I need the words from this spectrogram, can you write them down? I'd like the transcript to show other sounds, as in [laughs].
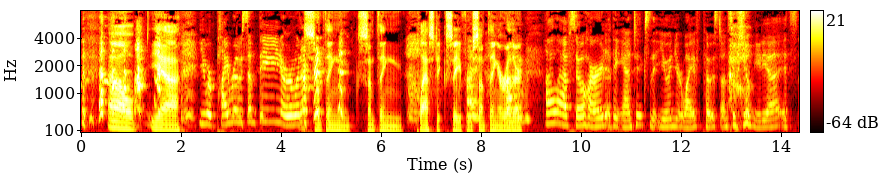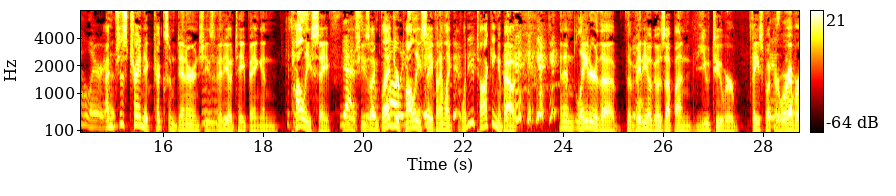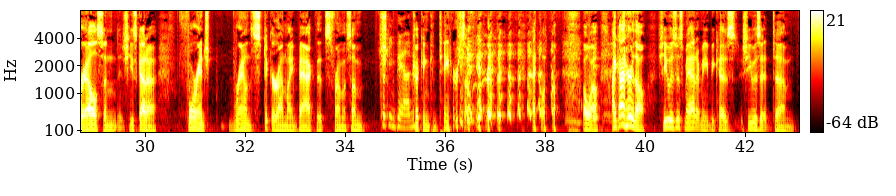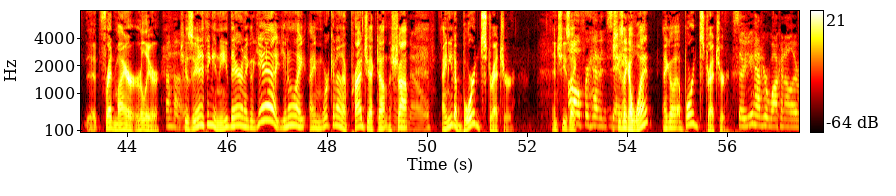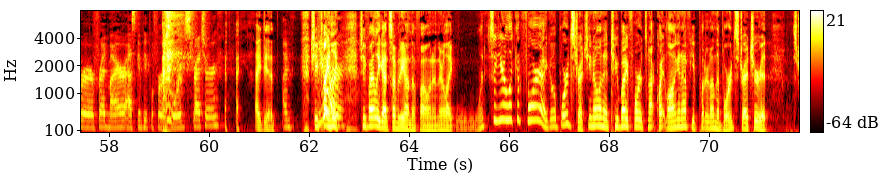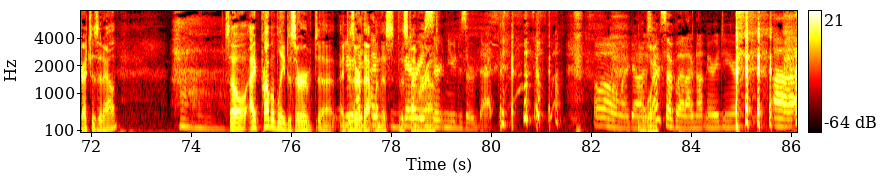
[laughs] Oh, yeah. you were pyro something or whatever. Something something plastic safe or [laughs] something or other. I, I laugh so hard at the antics that you and your wife post on social [sighs] media. It's hilarious. I'm just trying to cook some dinner and she's videotaping and Mm. 'Cause she's- polysafe. Yes, she's I'm glad you're polysafe. and I'm like, what are you talking about? [laughs] and then later the the video goes up on YouTube or Facebook, Facebook. or wherever else and she's got a 4-inch round sticker on my back that's from some cooking pan. cooking container or something. I don't know. Oh well, I got her though. She was just mad at me because she was at, um, at Fred Meyer earlier. Uh-huh. She goes, "Is there anything you need there?" And I go, "Yeah, you know, I I'm working on a project out in the shop. Oh, no. I need a board stretcher." And she's like, oh, for heaven's sake! "She's like a what?" I go, "A board stretcher." So you had her walking all over Fred Meyer asking people for a board stretcher. [laughs] I did. I'm. She finally are- she finally got somebody on the phone and they're like, What is it you're looking for? I go, board stretch. You know, in a two by four it's not quite long enough. You put it on the board stretcher, it stretches it out. [sighs] So I probably deserved uh, I you- deserve I- that one I'm this this time around. Certain you deserve that. [laughs] [laughs] oh my gosh! boy. I'm so glad I'm not married to you. [laughs] uh,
